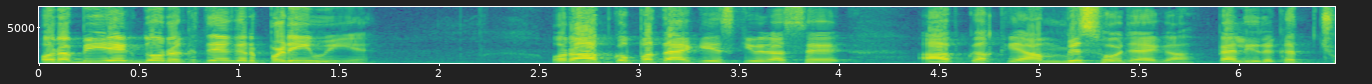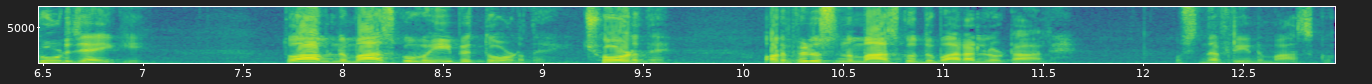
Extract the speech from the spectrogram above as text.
اور ابھی ایک دو رکھتے اگر پڑھی ہوئی ہیں اور آپ کو پتہ ہے کہ اس کی وجہ سے آپ کا قیام مس ہو جائے گا، پہلی رکت چھوٹ جائے گی، تو آپ نماز کو وہیں پہ توڑ دیں، چھوڑ دیں اور پھر اس نماز کو دوبارہ لوٹا لیں۔ اس نفلی نماز کو۔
